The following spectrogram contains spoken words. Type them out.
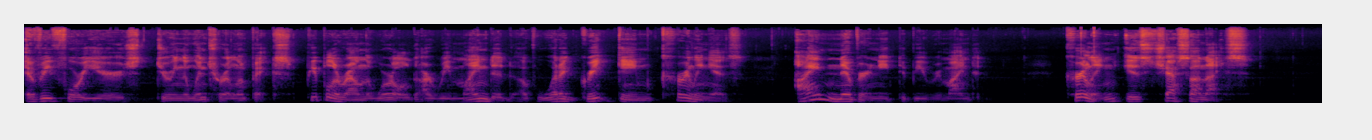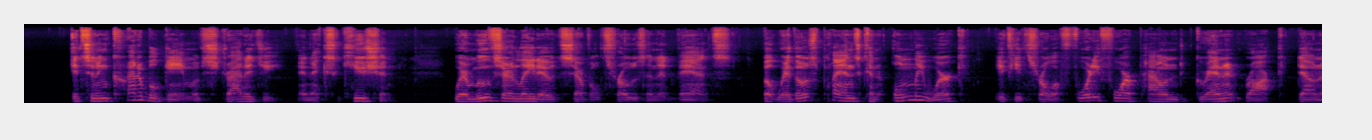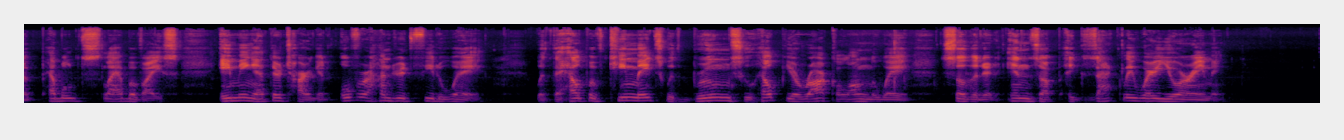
Every four years during the Winter Olympics, people around the world are reminded of what a great game curling is. I never need to be reminded. Curling is chess on ice. It's an incredible game of strategy and execution, where moves are laid out several throws in advance, but where those plans can only work if you throw a 44 pound granite rock down a pebbled slab of ice aiming at their target over a hundred feet away, with the help of teammates with brooms who help your rock along the way so that it ends up exactly where you are aiming.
